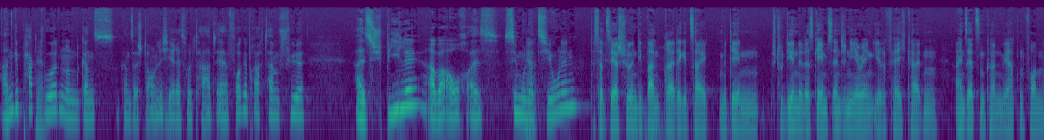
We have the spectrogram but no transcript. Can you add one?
angepackt ja. wurden und ganz, ganz erstaunliche Resultate hervorgebracht haben für als Spiele, aber auch als Simulationen. Ja. Das hat sehr schön die Bandbreite gezeigt, mit denen Studierende des Games Engineering ihre Fähigkeiten einsetzen können. Wir hatten von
